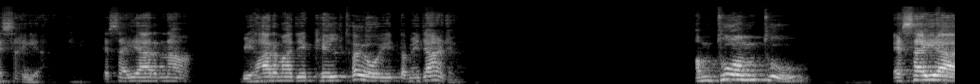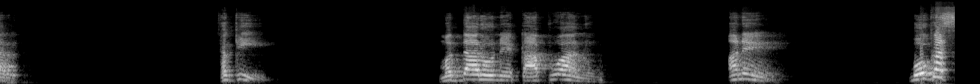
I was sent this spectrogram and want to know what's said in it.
એસઆઈઆરથી એસઆઈઆર ના બિહારમાં જે ખેલ થયો એ તમે જાણ્યો. અમથું અમથું એસઆઈઆર થકી મતદારોને કાપવાનું અને બોગસ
